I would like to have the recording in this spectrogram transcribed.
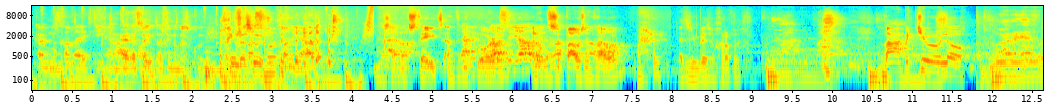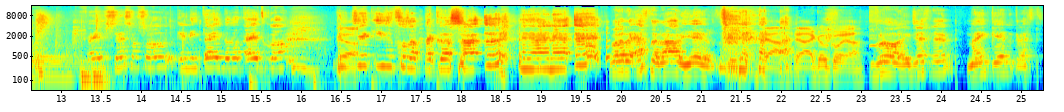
Kan je niet gewoon like, in je haar. Oké, dat, vind ik, dat vind ik best goed. Het ging best goed. Smooth van in je haar. We zijn nog steeds aan het recorden. En ondertussen wel. pauze aan het houden. Maar het is nu best wel grappig. Papi chulo. We waren echt 5, 6 of zo in die tijd dat het uitkwam. Die Ja. chick is het gewoon zo. Hij was zo. Uh, en uh, uh. We waren echt een rare jeugd. Ja, ja, ik ook wel, ja. Bro, ik zeg je, mijn kind krijgt.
